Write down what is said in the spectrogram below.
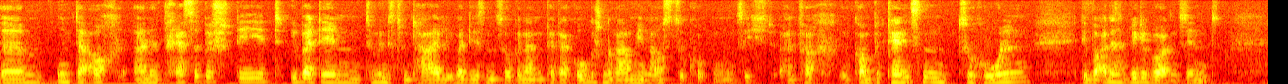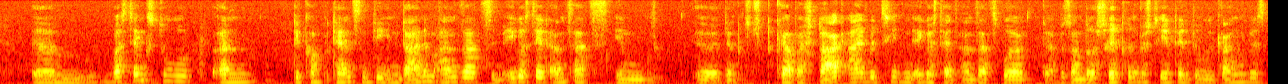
Ähm, und da auch ein Interesse besteht, über den, zumindest zum Teil, über diesen sogenannten pädagogischen Rahmen hinaus zu gucken und sich einfach Kompetenzen zu holen, die woanders entwickelt worden sind. Ähm, was denkst du an die Kompetenzen, die in deinem Ansatz, im Ego-State-Ansatz, im äh, den Körper stark einbeziehenden Ego-State-Ansatz, wo der besondere Schritt drin besteht, den du gegangen bist.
